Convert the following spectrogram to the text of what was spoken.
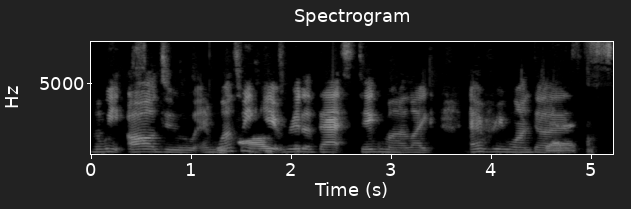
We all do. And we once we get do. rid of that stigma, like everyone does, yes.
